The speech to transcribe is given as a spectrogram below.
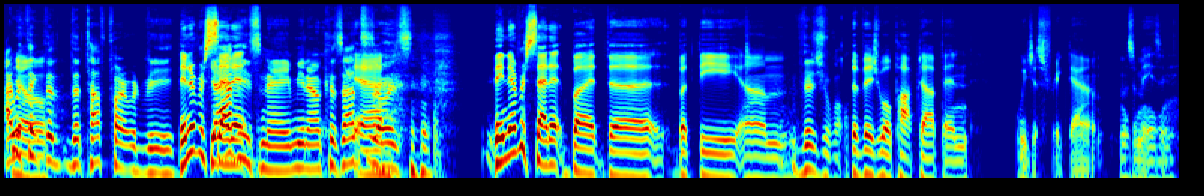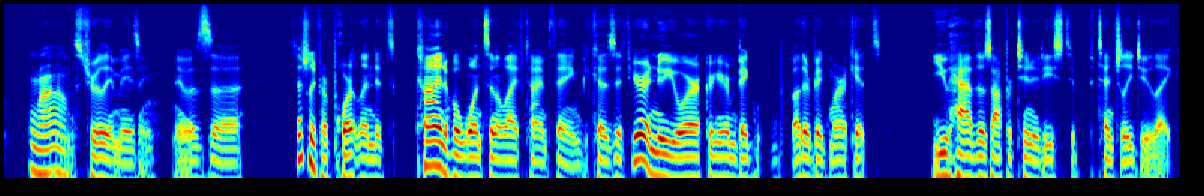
I would No. think the the tough part would be They never said it. Gabi's name, you know, because that's Yeah. always they never said it, but the but the um visual. the visual popped up and we just freaked out. It was amazing. Wow, It was truly amazing. It was uh especially for Portland, it's kind of a once in a lifetime thing because if you're in New York or you're in big other big markets, you have those opportunities to potentially do like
